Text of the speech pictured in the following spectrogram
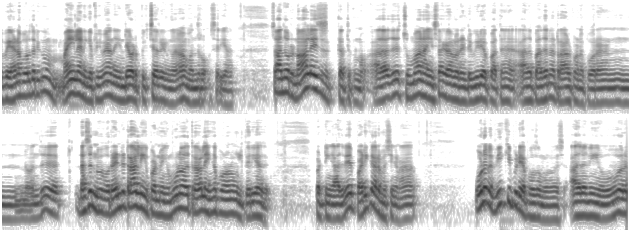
இப்போ என்னை பொறுத்த வரைக்கும் மைண்டில் எனக்கு எப்பயுமே அந்த இந்தியாவோட பிக்சர் எனக்கு வந்துடும் சரியா? ஸோ அந்த ஒரு நாலேஜ் கற்றுக்கணும் அதாவது சும்மா நான் இன்ஸ்டாகிராமில் ரெண்டு வீடியோ பார்த்தேன். அதை பார்த்து நான் ட்ராவல் பண்ண போகிறேன்னு வந்து டசன் ஒரு ரெண்டு ட்ராவல் நீங்கள் பண்ணுவீங்க. மூணாவது ட்ராவல் எங்கே போகணும்னு உங்களுக்கு தெரியாது. பட் நீங்கள் அதுவே படிக்க ஆரம்பிச்சிங்கன்னா உடனே விக்கிபீடியா போதும் அதில் நீங்கள் ஒவ்வொரு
